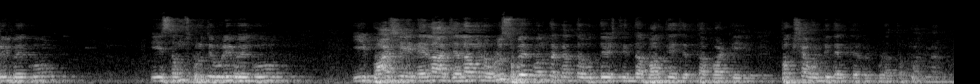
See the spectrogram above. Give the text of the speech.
ಉಳಿಬೇಕು. ಈ ಸಂಸ್ಕೃತಿ ಉಳಿಬೇಕು, ಈ ಭಾಷೆ ನೆಲ ಜಲವನ್ನು ಉಳಿಸಬೇಕು ಅಂತಕ್ಕಂಥ ಉದ್ದೇಶದಿಂದ ಭಾರತೀಯ ಜನತಾ ಪಾರ್ಟಿ ಪಕ್ಷ ಹುಟ್ಟಿದೆ ಅಂತ ಹೇಳಿ ಕೂಡ ತಪ್ಪಾಗಲಾರದು.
